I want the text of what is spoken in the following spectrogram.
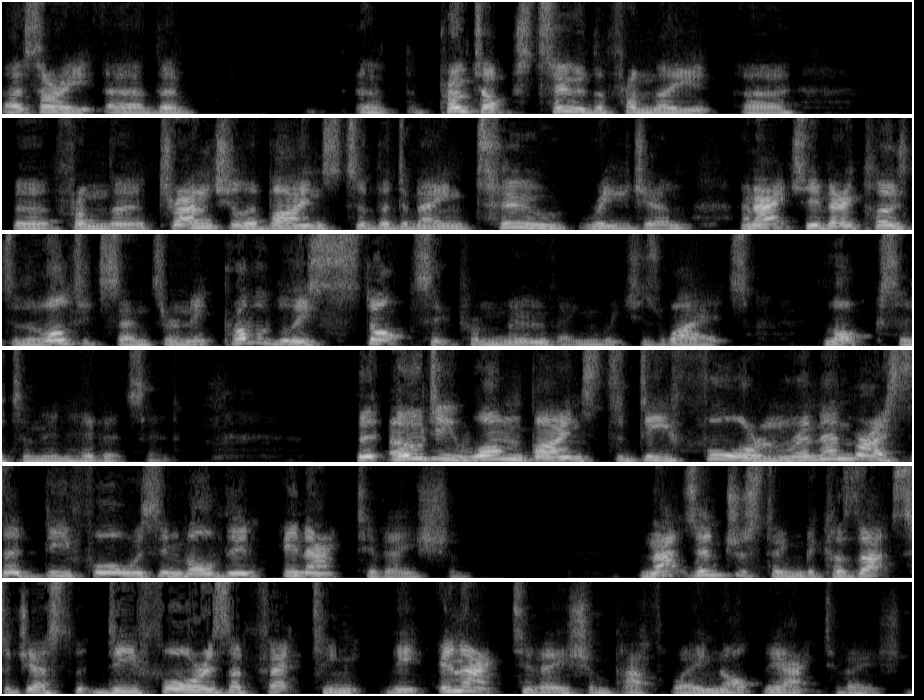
uh, sorry, uh, the uh, protox 2 the, from the uh, uh, from the tarantula binds to the domain 2 region and actually very close to the voltage center and it probably stops it from moving which is why it locks it and inhibits it. The OD1 binds to D4 and remember I said D4 was involved in inactivation. And that's interesting because that suggests that D4 is affecting the inactivation pathway, not the activation.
